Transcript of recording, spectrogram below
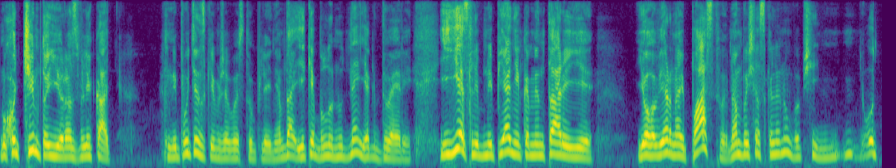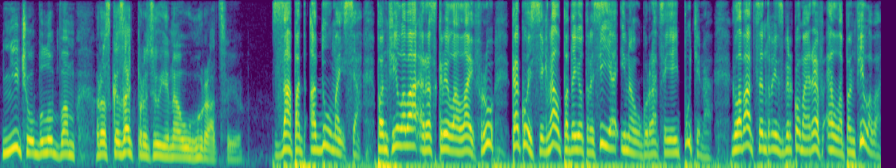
ну хоч чим-то її розвлікати. Не путінським же виступленням, да, яке було нудне, як двері. І якщо б не п'яні коментарі його вірної пастви, нам би зараз сказали, ну, взагалі, от нічого було б вам розказати про цю інаугурацію. Запад, одумайся! Памфилова раскрыла Лайф.ру, какой сигнал подает Россия инаугурацией Путина. Глава Центра избиркома РФ Элла Памфилова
